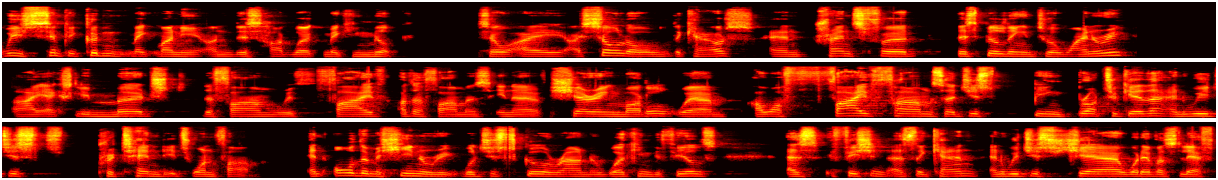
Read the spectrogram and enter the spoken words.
we simply couldn't make money on this hard work making milk. So I, I sold all the cows and transferred this building into a winery. I actually merged the farm with five other farmers in a sharing model where our five farms are just being brought together and we just pretend it's one farm. And all the machinery will just go around and working the fields as efficient as they can. And we just share whatever's left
